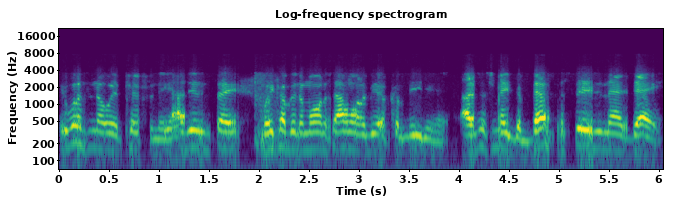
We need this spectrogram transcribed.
it wasn't no epiphany. I didn't say wake up in the morning I want to be a comedian. I just made the best decision that day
